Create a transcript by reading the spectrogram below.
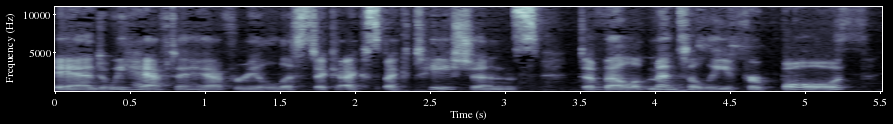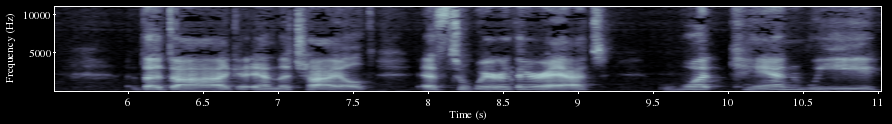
And we have to have realistic expectations developmentally for both the dog and the child as to where they're at. What can we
